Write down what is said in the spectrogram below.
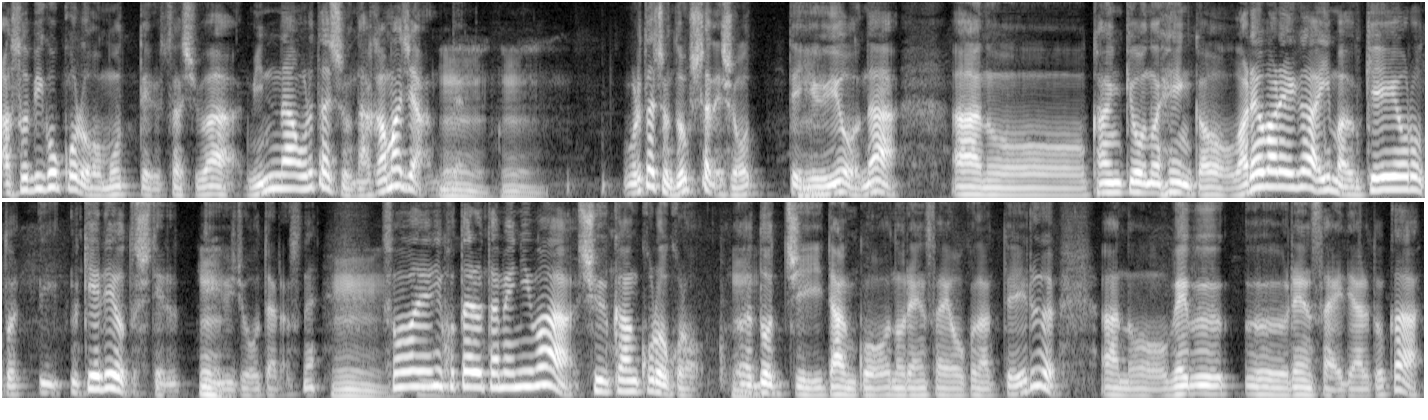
遊び心を持ってる人たちはみんな俺たちの仲間じゃんって、うんうん。俺たちの読者でしょっていうような、あのー環境の変化を我々が今受け入れようと受け入れようとしてるっていう状態なんですね。うん。それに応えるためには「週刊コロコロ」うんどっち断固の連載を行っているあのウェブう連載であるとか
